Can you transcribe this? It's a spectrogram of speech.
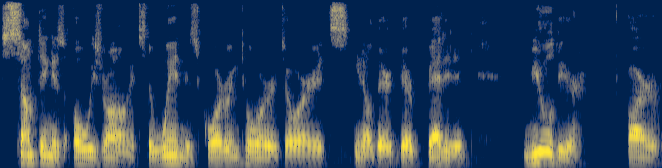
something is always wrong. It's the wind is quartering towards, or it's you know they're they're bedded. Mule deer are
